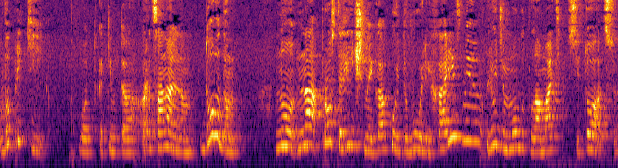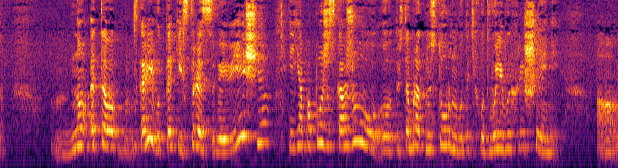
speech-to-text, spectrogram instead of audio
вопреки вот каким-то рациональным доводам но на просто личной какой-то воле и харизме люди могут ломать ситуацию. Но это скорее вот такие стрессовые вещи, и я попозже скажу, э, то есть обратную сторону вот этих вот волевых решений. А,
